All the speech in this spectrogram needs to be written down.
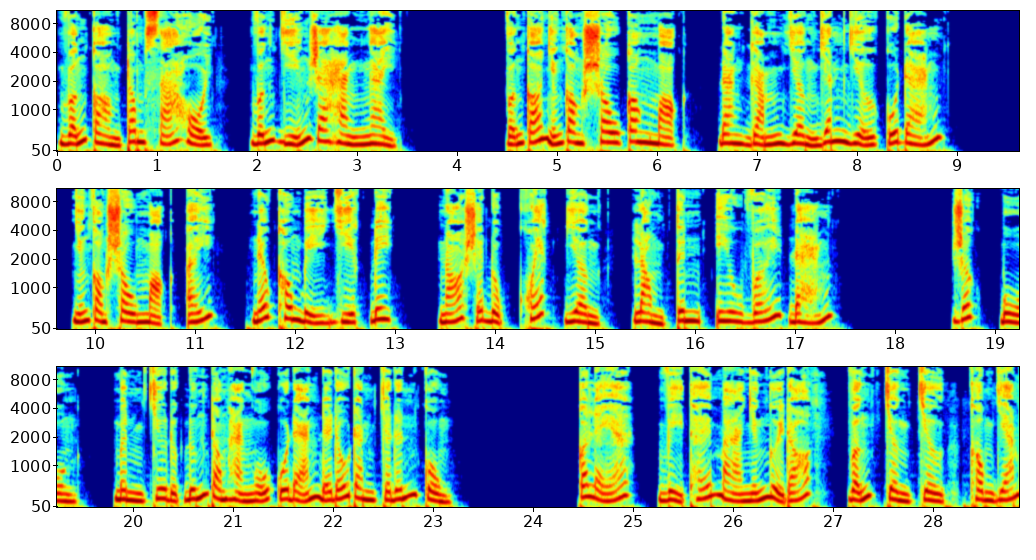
vẫn còn trong xã hội, vẫn diễn ra hàng ngày. Vẫn có những con sâu con mọt đang gặm dần danh dự của đảng. Những con sâu mọt ấy, nếu không bị diệt đi, nó sẽ đục khoét dần lòng tin yêu với đảng. Rất buồn, mình chưa được đứng trong hàng ngũ của đảng để đấu tranh cho đến cùng. Có lẽ vì thế mà những người đó vẫn chần chừ không dám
